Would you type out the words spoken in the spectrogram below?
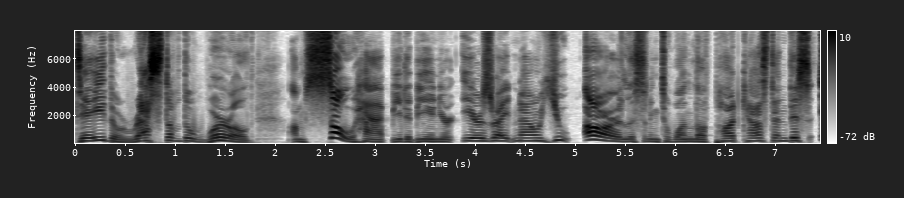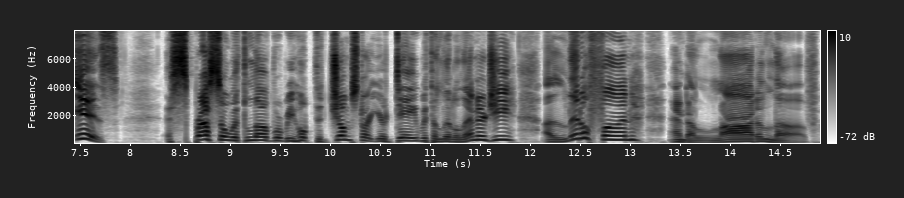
day, the rest of the world. I'm so happy to be in your ears right now. You are listening to One Love Podcast, and this is Espresso with Love, where we hope to jumpstart your day with a little energy, a little fun, and a lot of love.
